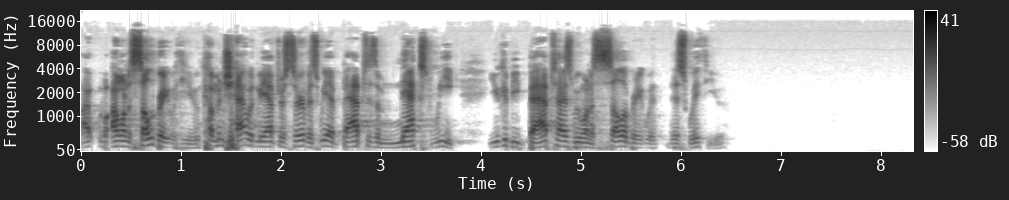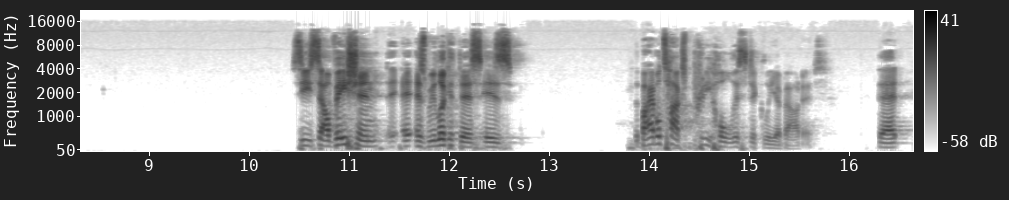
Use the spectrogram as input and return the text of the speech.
I, I, want to celebrate with you. Come and chat with me after service. We have baptism next week. You could be baptized. We want to celebrate with this with you. See, salvation, as we look at this, is the Bible talks pretty holistically about it. That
